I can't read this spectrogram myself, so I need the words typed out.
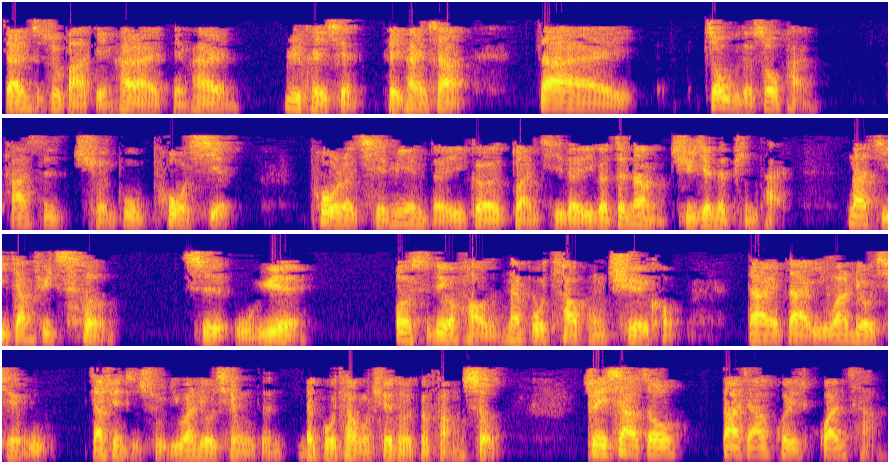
加权指数，把它点开来，点开日 K 线，可以看一下在周五的收盘，它是全部破线，破了前面的一个短期的一个震荡区间的平台，那即将去测是五月二十六号的那波跳空缺口，大概在一万六千五。加权指数一万六千五的那波跳空缺口一个防守，所以下周大家会观察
